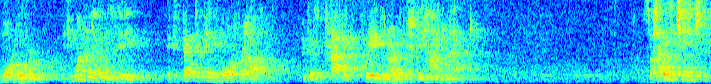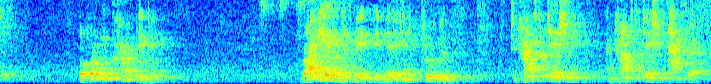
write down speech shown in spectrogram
Moreover, if you want to live in a city, expect to pay more for housing because traffic creates an artificially high demand. So, how do we change this? Well, what are we currently doing? Ride hailing has made significant improvements to transportation and transportation access,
